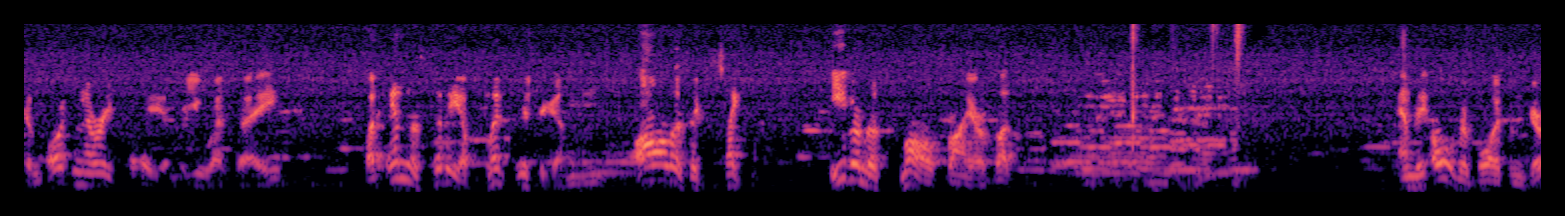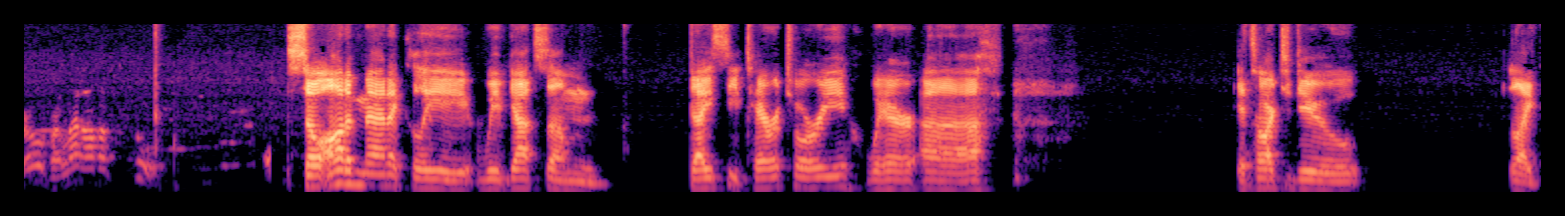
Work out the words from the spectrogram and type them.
like an ordinary day in the USA, but in the city of Flint, Michigan, all is excitement. Even the small fry are buzzing. And the older boys and girls are let out of school. So automatically, we've got some dicey territory where uh, it's hard to do. Like,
